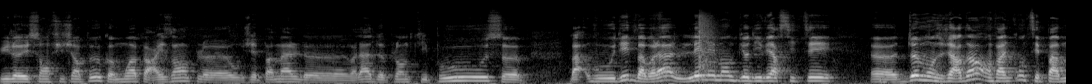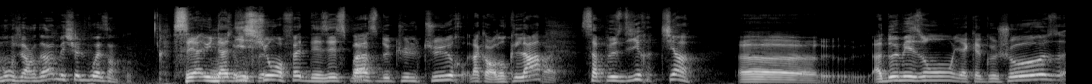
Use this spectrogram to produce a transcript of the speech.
il, s'en fiche un peu, comme moi par exemple, euh, où j'ai pas mal de, voilà, de plantes qui poussent. Euh, bah, vous vous dites, bah voilà, l'élément de biodiversité de mon jardin, en fin de compte, c'est pas mon jardin, mais chez le voisin. Quoi. C'est une addition en fait des espaces de culture. D'accord. Donc là, ça peut se dire, tiens, euh, à deux maisons, il y a quelque chose.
